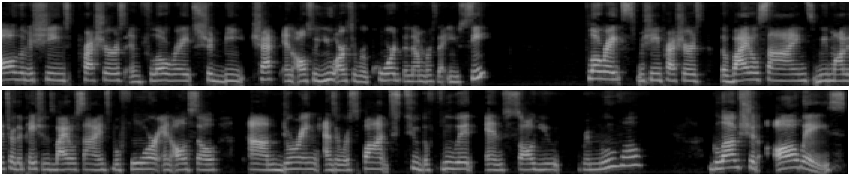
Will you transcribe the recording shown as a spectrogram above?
All the machine's pressures and flow rates should be checked, and also you are to record the numbers that you see. Flow rates, machine pressures, the vital signs, we monitor the patient's vital signs before and also um, during as a response to the fluid and solute removal. Gloves should always,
